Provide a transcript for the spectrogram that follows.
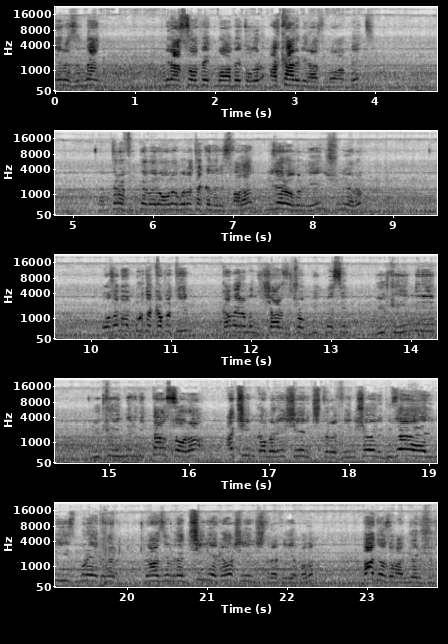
En azından biraz sohbet muhabbet olur. Akar biraz muhabbet. Yani trafikte böyle ona buna takılırız falan. Güzel olur diye düşünüyorum. O zaman burada kapatayım. Kameramın şarjı çok bitmesin. Yükü indireyim. Yükü indirdikten sonra açayım kamerayı şehir içi trafiğini. Şöyle güzel bir iz buraya kadar Gaziantep'ten Çiğli'ye kadar şehir içi trafiği yapalım. Hadi o zaman görüşürüz.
